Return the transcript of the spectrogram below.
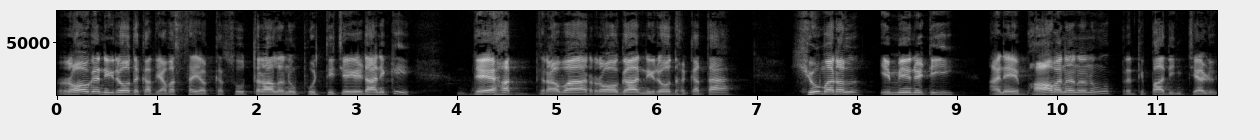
రోగ నిరోధక వ్యవస్థ యొక్క సూత్రాలను పూర్తి చేయడానికి దేహ ద్రవ రోగ నిరోధకత హ్యూమరల్ ఇమ్యూనిటీ అనే భావనను ప్రతిపాదించాడు.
